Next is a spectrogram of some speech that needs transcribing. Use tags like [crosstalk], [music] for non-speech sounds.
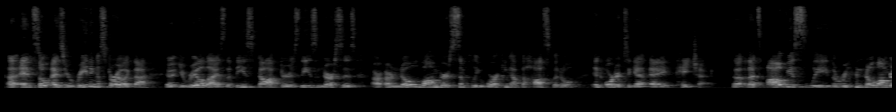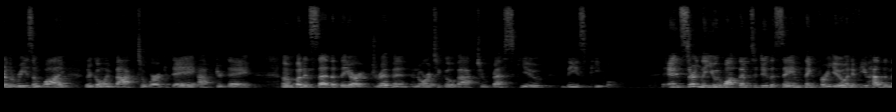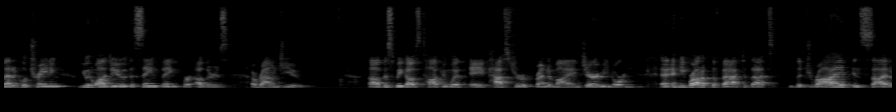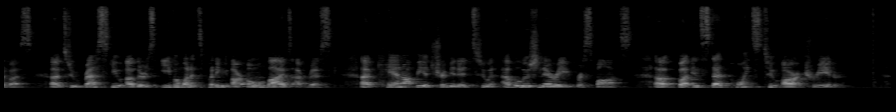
Uh, and so, as you're reading a story like that, uh, you realize that these doctors, these nurses, are, are no longer simply working at the hospital in order to get a paycheck. Uh, that's obviously the re- [laughs] no longer the reason why they're going back to work day after day, um, but instead that they are driven in order to go back to rescue these people. And certainly you would want them to do the same thing for you. And if you had the medical training, you would want to do the same thing for others around you. Uh, this week I was talking with a pastor friend of mine, Jeremy Norton, and, and he brought up the fact that the drive inside of us uh, to rescue others, even when it's putting our own lives at risk, uh, cannot be attributed to an evolutionary response, uh, but instead points to our Creator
